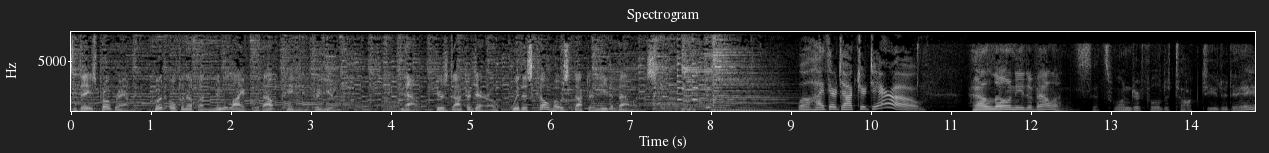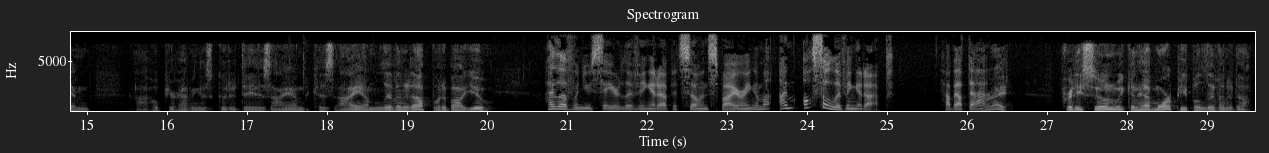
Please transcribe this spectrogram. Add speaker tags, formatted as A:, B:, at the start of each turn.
A: Today's program could open up a new life without pain for you. Now, here's Dr. Darrow with his co host, Dr. Nita Valens.
B: Well, hi there, Dr. Darrow.
C: Hello, Nita Valens. It's wonderful to talk to you today, and I hope you're having as good a day as I am because I am living it up. What about you?
B: I love when you say you're living it up. It's so inspiring. I'm, I'm also living it up. How about that?
C: All right. Pretty soon we can have more people living it up.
